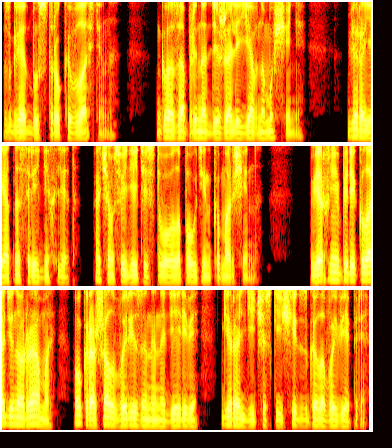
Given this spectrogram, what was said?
взгляд был строг и властен. Глаза принадлежали явно мужчине, вероятно, средних лет, о чем свидетельствовала паутинка морщин. Верхнюю перекладину рамы украшал вырезанный на дереве геральдический щит с головой вепря.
